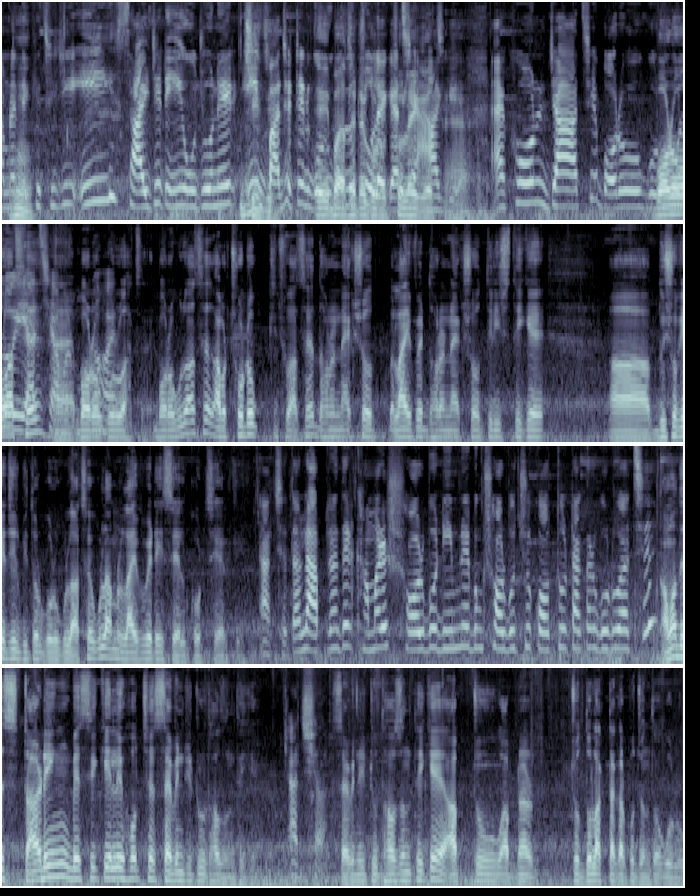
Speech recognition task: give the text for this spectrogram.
আমরা দেখেছি যে এই সাইজের এই ওজনের এই বাজেটের গরুগুলো চলে গরু গেছে আগে। হ্যাঁ, এখন যা আছে বড় বড় আছে আছে হ্যাঁ বড় মনে হয়। গরু আছে আবার ছোট কিছু আছে। ধরেন একশো লাইফের ধরেন একশো তিরিশ থেকে দুশো কেজির ভিতর গরুগুলো আছে ওগুলো আমরা লাইভ ওয়েটেই সেল করছি আর কি। আচ্ছা তাহলে আপনাদের খামারের সর্বনিম্ন এবং সর্বোচ্চ কত টাকার গরু আছে? আমাদের স্টার্টিং বেসিক্যালি হচ্ছে সেভেন্টি টু থাউজেন্ড থেকে। আচ্ছা। সেভেন্টি টু থাউজেন্ড থেকে আপ টু আপনার চোদ্দ লাখ টাকার পর্যন্ত গরু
